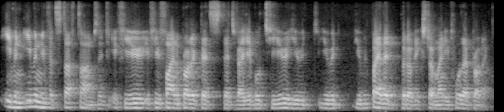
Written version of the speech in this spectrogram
even even if it's tough times, if, if you if you find a product that's that's valuable to you, you would you would you would pay that bit of extra money for that product.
